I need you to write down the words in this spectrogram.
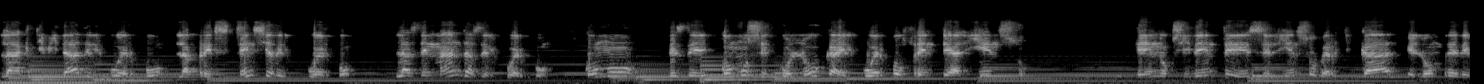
la actividad del cuerpo, la presencia del cuerpo, las demandas del cuerpo, cómo, desde cómo se coloca el cuerpo frente al lienzo. En Occidente es el lienzo vertical, el hombre de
